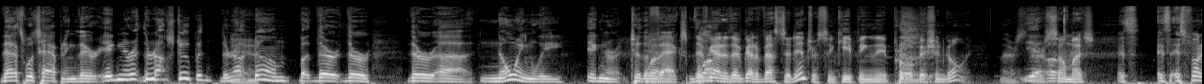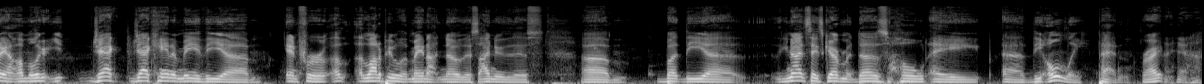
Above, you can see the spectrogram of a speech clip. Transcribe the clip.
That's what's happening. They're ignorant. They're not stupid. They're Yeah. not dumb, but they're they're they're uh, knowingly ignorant to the Well, facts. They've got a, they've got a vested interest in keeping the prohibition going. There's Yeah, there's uh, so much. It's it's it's funny. I'm looking. You, Jack Jack handed me the um, and for a, a lot of people that may not know this, I knew this, um, but the uh, the United States government does hold a uh, the only patent, right? Yeah.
